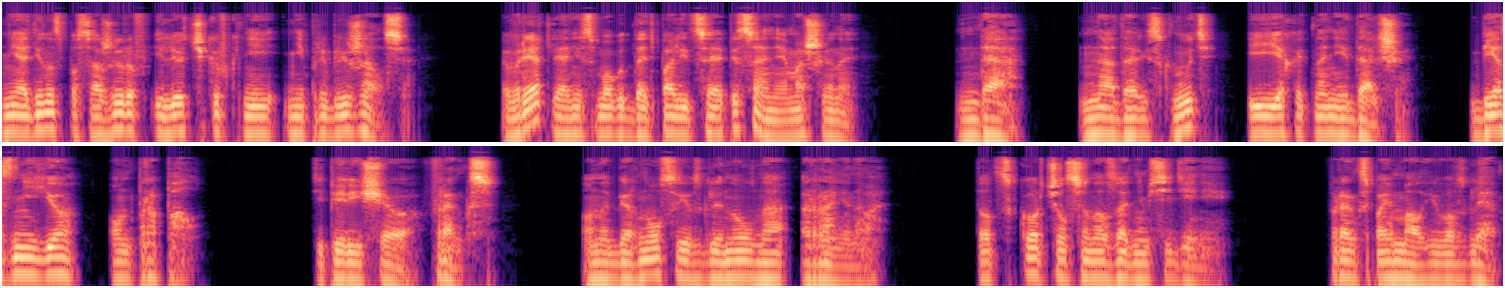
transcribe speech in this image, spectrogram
Ни один из пассажиров и летчиков к ней не приближался. Вряд ли они смогут дать полиции описание машины. Да, надо рискнуть и ехать на ней дальше. Без нее он пропал. Теперь еще Фрэнкс. Он обернулся и взглянул на раненого. Тот скорчился на заднем сидении. Фрэнкс поймал его взгляд.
